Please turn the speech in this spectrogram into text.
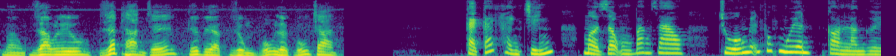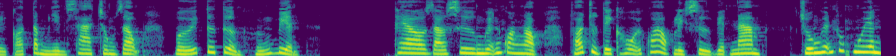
bằng giao lưu rất hạn chế cái việc dùng vũ lực vũ trang. Cải cách hành chính, mở rộng bang giao, Chúa Nguyễn Phúc Nguyên còn là người có tầm nhìn xa trông rộng với tư tưởng hướng biển. Theo giáo sư Nguyễn Quang Ngọc, Phó Chủ tịch Hội Khoa học Lịch sử Việt Nam, Chúa Nguyễn Phúc Nguyên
